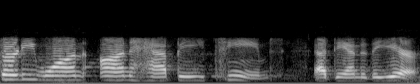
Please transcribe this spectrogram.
31 unhappy teams at the end of the year.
